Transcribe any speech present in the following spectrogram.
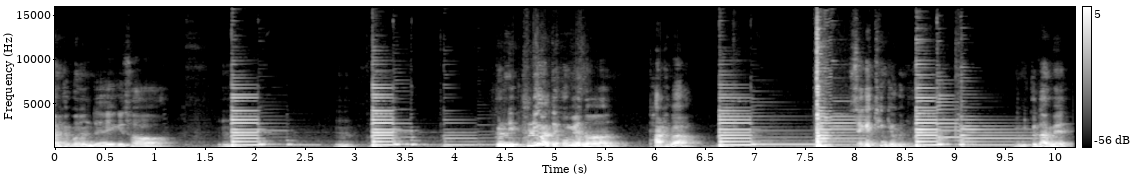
한번 해보는데 여기서 음, 음. 이 풀링할 때 보면은 팔 해봐. 세게 튕겨 그냥. 음, 그 다음에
